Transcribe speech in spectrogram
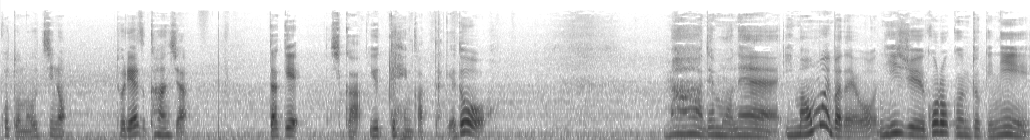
ことのうちの。とりあえず感謝だけしか言ってへんかったけどまあでもね今思えばだよ。2 5 6の時に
